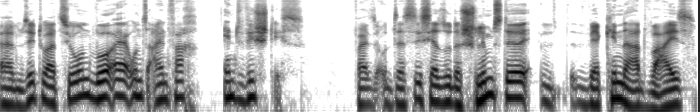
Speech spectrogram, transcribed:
ähm, Situationen, wo er uns einfach entwischt ist. Und das ist ja so das Schlimmste. Wer Kinder hat, weiß,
